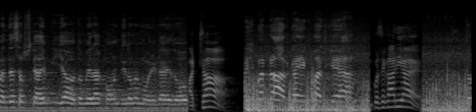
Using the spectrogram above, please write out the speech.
बंदे सब्सक्राइब किया हो तो मेरा अकाउंट दिनों में मोनिटाइज हो। अच्छा तकरीबन रात का एक बज गया। हमको सिखा रिया है। तो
